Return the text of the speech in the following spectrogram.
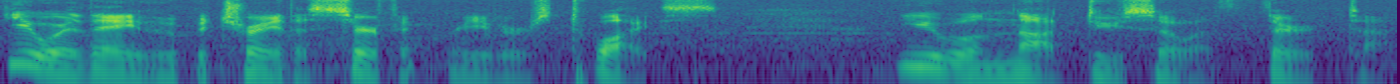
You are they who betray the Serpent Reavers twice. You will not do so a third time.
